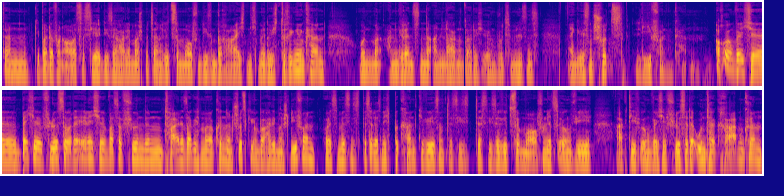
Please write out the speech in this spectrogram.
Dann geht man davon aus, dass hier dieser Halemasch mit seinen Rhizomorphen diesen Bereich nicht mehr durchdringen kann und man angrenzende Anlagen dadurch irgendwo zumindest einen gewissen Schutz liefern kann. Auch irgendwelche Bäche, Flüsse oder ähnliche wasserführenden Teile, sage ich mal, können einen Schutz gegenüber Hallimasch liefern, weil zumindest ist bisher das nicht bekannt gewesen, dass, die, dass diese Rhizomorphen jetzt irgendwie aktiv irgendwelche Flüsse da untergraben können,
